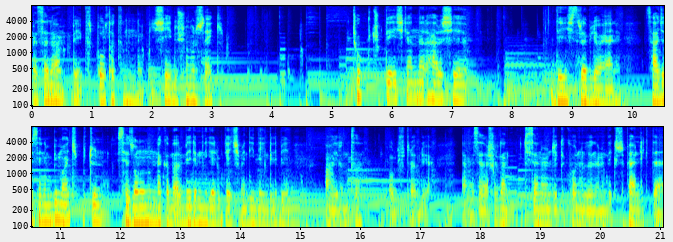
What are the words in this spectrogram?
mesela bir futbol takımını bir şey düşünürsek çok küçük değişkenler her şeyi değiştirebiliyor yani. Sadece senin bir maç bütün sezonunun ne kadar verimli gelip geçmediğiyle ilgili bir ayrıntı oluşturabiliyor. Yani mesela şuradan iki sene önceki korona dönemindeki Süper Lig'de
